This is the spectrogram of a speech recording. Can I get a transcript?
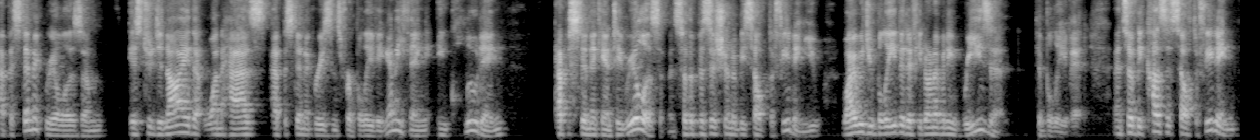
epistemic realism is to deny that one has epistemic reasons for believing anything, including epistemic anti-realism. And so the position would be self-defeating. You why would you believe it if you don't have any reason to believe it? And so because it's self-defeating,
